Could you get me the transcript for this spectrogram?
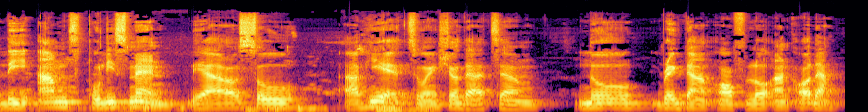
the armed policemen. They are also uh, here to ensure that um, no breakdown of law and order.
